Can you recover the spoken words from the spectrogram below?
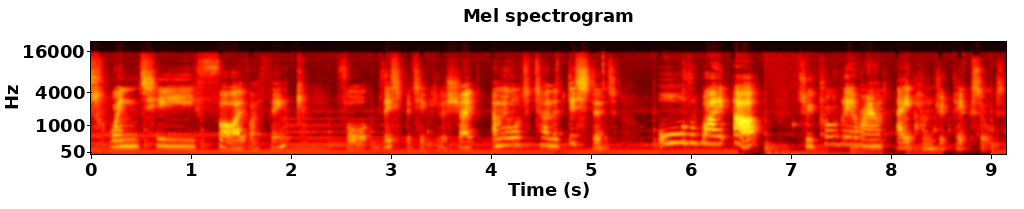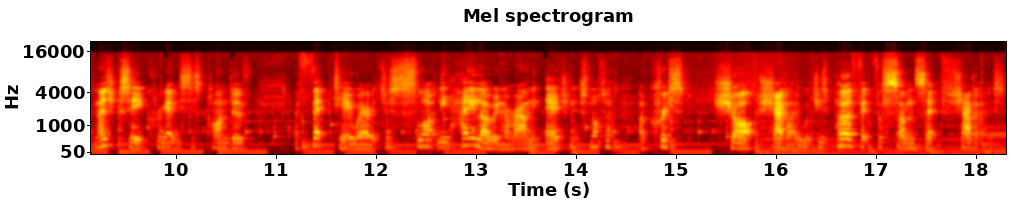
25, I think, for this particular shape. And we want to turn the distance all the way up to probably around 800 pixels. And as you can see, it creates this kind of effect here where it's just slightly haloing around the edge and it's not a, a crisp, sharp shadow, which is perfect for sunset shadows.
